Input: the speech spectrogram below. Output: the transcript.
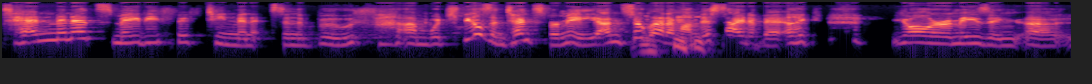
10 minutes, maybe 15 minutes in the booth, um, which feels intense for me. I'm so glad I'm on this side of it. Like, y'all are amazing uh,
